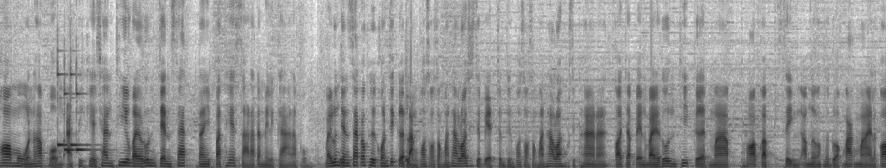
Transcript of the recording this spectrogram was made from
ข้อมูลนะครับผมแอปพลิเคชันที่วัยรุ่น Gen Z ในประเทศสหรัฐอเมริกานะผมวัยรุ่น Gen Z ก็คือคนที่เกิดหลังพศ 2541 จนถึงพศ 2565 นะ ก็จะเป็นวัยรุ่นที่เกิดมาพร้อมกับสิ่งอำนวยความสะดวกมากมาย แล้วก็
